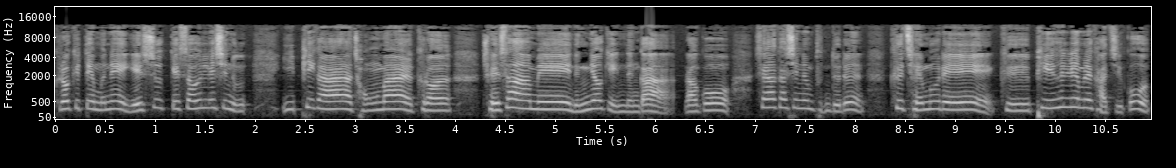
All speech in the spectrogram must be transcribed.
그렇기 때문에 예수께서 흘리신 이 피가 정말 그런 죄 사함의 능력이 있는가라고 생각하시는 분들은 그 제물의 그 피 흘림을 가지고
